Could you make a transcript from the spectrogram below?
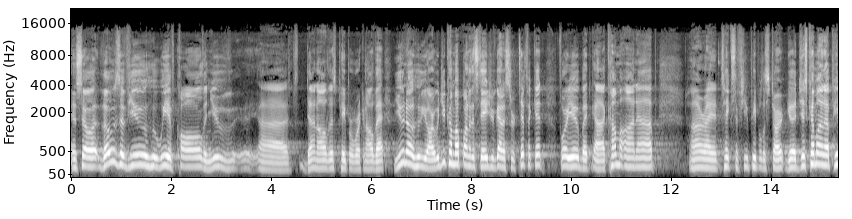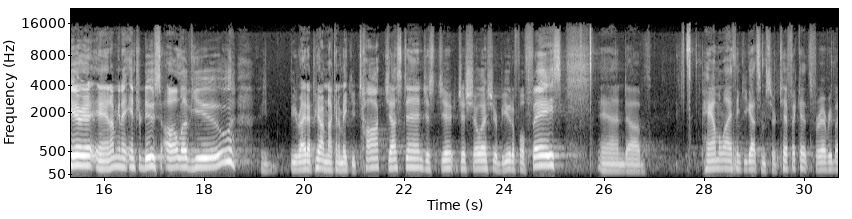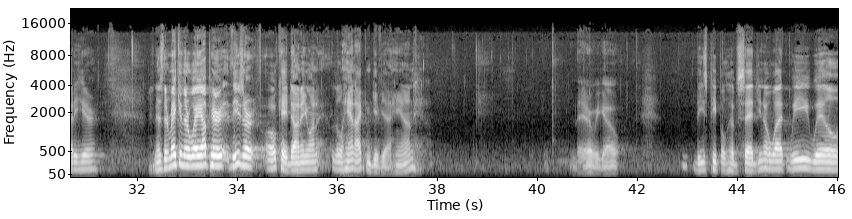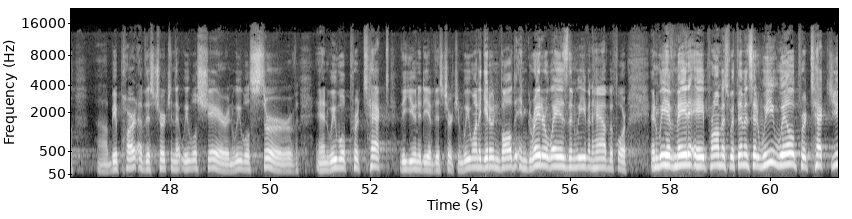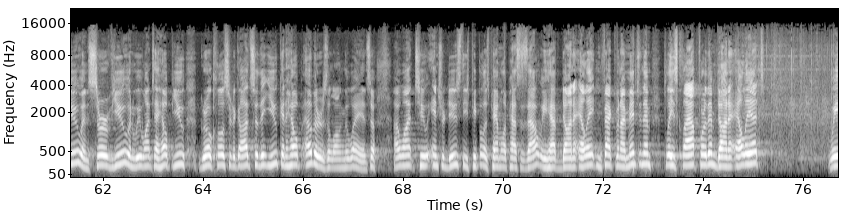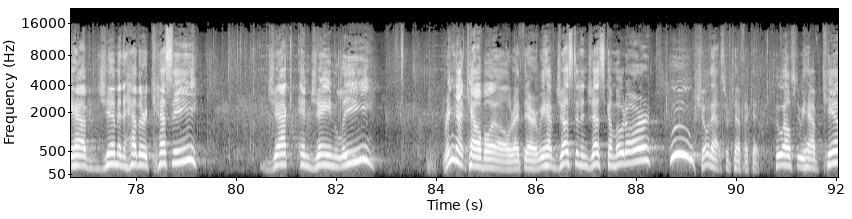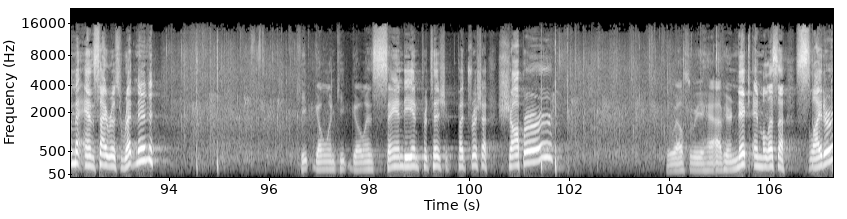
And so, those of you who we have called and you've uh, done all this paperwork and all that, you know who you are. Would you come up onto the stage? We've got a certificate for you, but uh, come on up. All right, it takes a few people to start. Good. Just come on up here, and I'm going to introduce all of you. Be right up here. I'm not going to make you talk, Justin. Just, just show us your beautiful face. And. Uh, Pamela, I think you got some certificates for everybody here. And as they're making their way up here, these are okay, Donna, you want a little hand? I can give you a hand. There we go. These people have said, you know what? We will uh, be a part of this church and that we will share and we will serve and we will protect the unity of this church. And we want to get involved in greater ways than we even have before. And we have made a promise with them and said, We will protect you and serve you, and we want to help you grow closer to God so that you can help others along the way. And so I want to introduce these people as Pamela passes out. We have Donna Elliott. In fact, when I mention them, please clap for them. Donna Elliott. We have Jim and Heather Kessie. Jack and Jane Lee. Ring that cowbell right there. We have Justin and Jessica Modar. Woo, show that certificate. Who else do we have? Kim and Cyrus Retman. Keep going, keep going. Sandy and Patricia, Patricia Shopper. Who else do we have here? Nick and Melissa Slider.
